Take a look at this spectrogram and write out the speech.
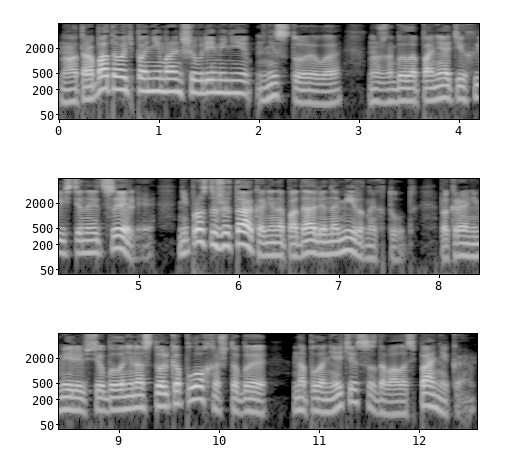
но отрабатывать по ним раньше времени не стоило. Нужно было понять их истинные цели. Не просто же так они нападали на мирных тут. По крайней мере, все было не настолько плохо, чтобы на планете создавалась паника.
